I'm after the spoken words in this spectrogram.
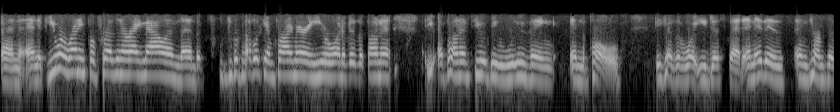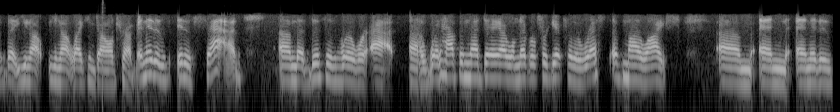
and and if you were running for president right now, and then the Republican primary, you were one of his opponent opponents, you would be losing in the polls because of what you just said. And it is in terms of that you're not you're not liking Donald Trump, and it is it is sad um, that this is where we're at. Uh, what happened that day, I will never forget for the rest of my life. Um, and and it is,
